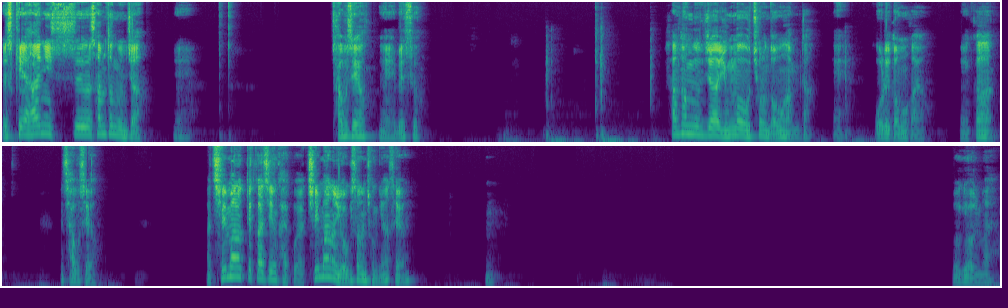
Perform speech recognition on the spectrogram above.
SK 하이닉스 삼성전자. 예. 잡으세요. 예, 매수. 삼성전자 65,000원 넘어갑니다. 예. 올해 넘어가요. 그러니까 잡으세요. 7만 원대까지는 갈 거예요. 7만 원 여기서는 정리하세요. 음. 여기 얼마야?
